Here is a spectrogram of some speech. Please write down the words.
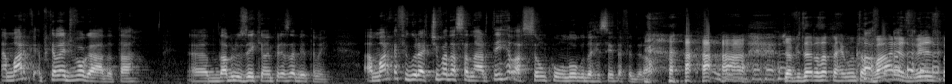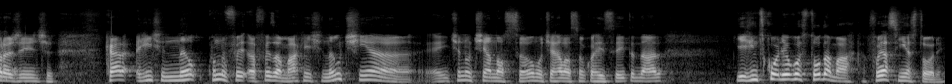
a marca, porque ela é advogada, tá? Uh, do WZ, que é uma empresa B também. A marca figurativa da Sanar tem relação com o logo da Receita Federal? Já fizeram essa pergunta várias vezes pra gente. Cara, a gente não. Quando fez a marca, a gente não tinha. A gente não tinha noção, não tinha relação com a receita, nada. E a gente escolheu, gostou da marca. Foi assim a história.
